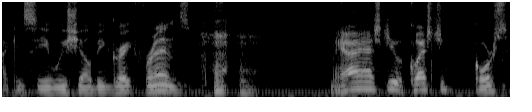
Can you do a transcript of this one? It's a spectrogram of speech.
I can see we shall be great friends. May I ask you a question? Of course.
